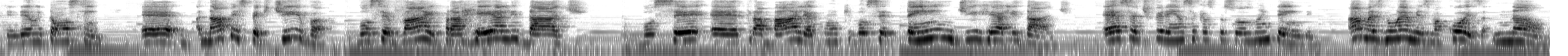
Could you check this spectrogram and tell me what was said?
Entendeu? Então, assim, é, na perspectiva, você vai para a realidade você é, trabalha com o que você tem de realidade. Essa é a diferença que as pessoas não entendem. Ah, mas não é a mesma coisa? Não.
